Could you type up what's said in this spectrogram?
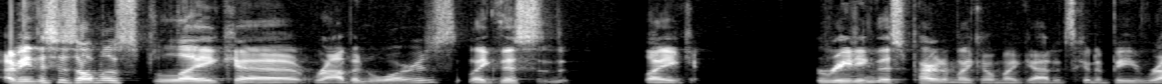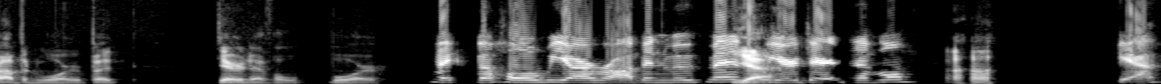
I mean, this is almost like uh, Robin Wars. Like this, like reading this part, I'm like, oh my god, it's going to be Robin War, but Daredevil War. Like the whole "We Are Robin" movement. Yeah. We are Daredevil. Uh huh. Yeah.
